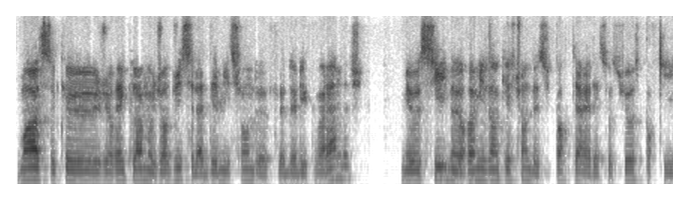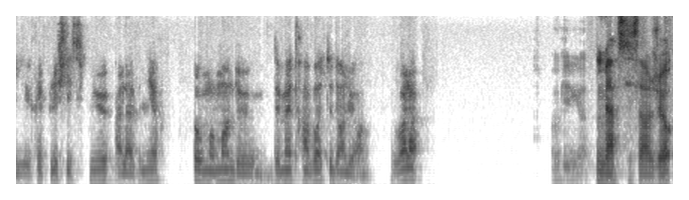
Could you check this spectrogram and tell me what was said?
Moi, ce que je réclame aujourd'hui, c'est la démission de Frédéric Varandas, mais aussi une remise en question des supporters et des socios pour qu'ils réfléchissent mieux à l'avenir au moment de, de mettre un vote dans l'urne. Voilà. Ok les gars. Merci Sergio.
